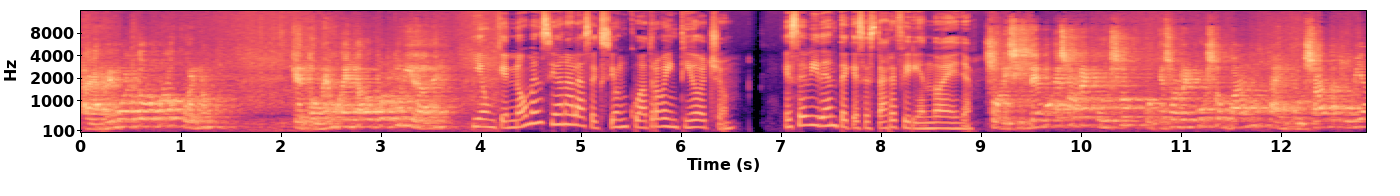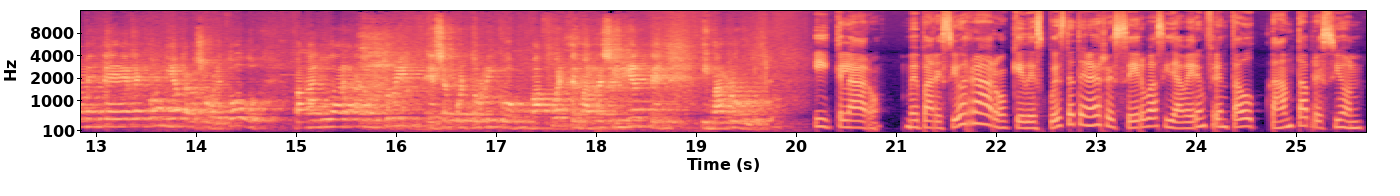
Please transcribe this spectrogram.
agarremos el toro por los cuernos, que tomemos estas oportunidades. Y aunque no menciona la sección 428, es evidente que se está refiriendo a ella. Solicitemos esos recursos porque esos recursos van a impulsar obviamente la economía, pero sobre todo van a ayudar a construir ese Puerto Rico más fuerte, más resiliente y más robusto. Y claro, me pareció raro que después de tener reservas y de haber enfrentado tanta presión,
